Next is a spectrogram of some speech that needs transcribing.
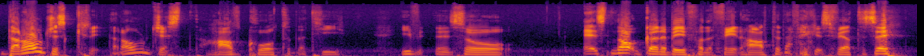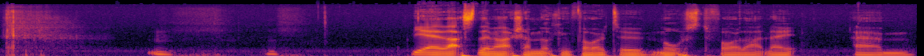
they're all just they're all just hardcore to the T. Even so, it's not going to be for the faint-hearted. I think it's fair to say. Hmm. Yeah, that's the match I'm looking forward to most for that night. Um,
